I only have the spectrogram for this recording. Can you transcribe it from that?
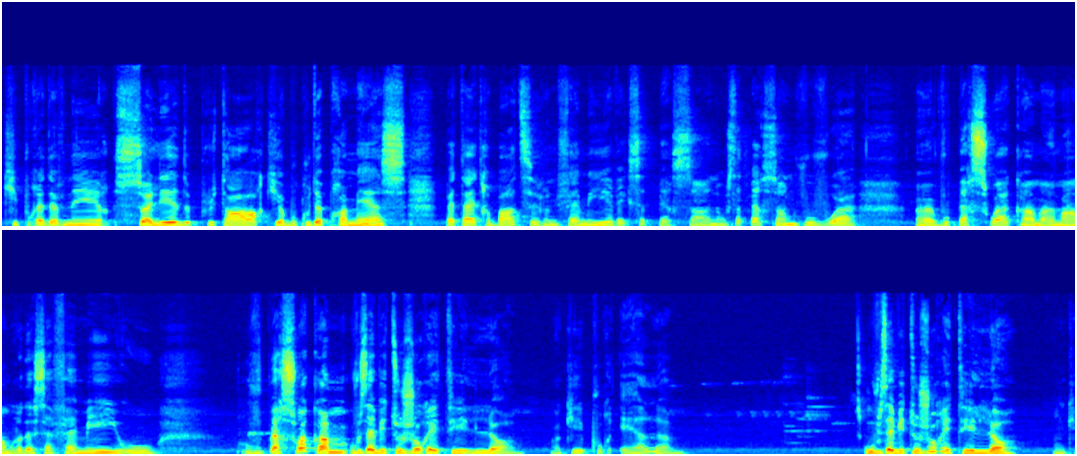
qui pourrait devenir solide plus tard, qui a beaucoup de promesses, peut-être bâtir une famille avec cette personne, ou cette personne vous voit, euh, vous perçoit comme un membre de sa famille, ou vous perçoit comme vous avez toujours été là, OK, pour elle, ou vous avez toujours été là, OK?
